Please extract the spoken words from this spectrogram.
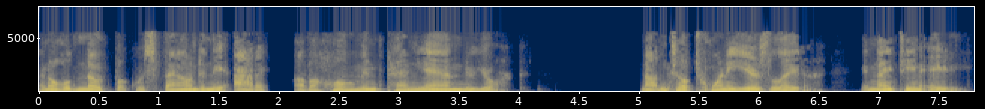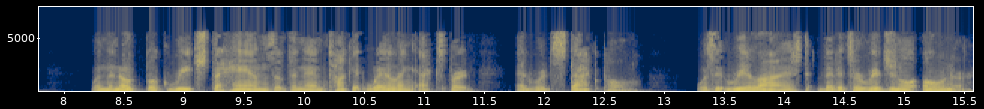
an old notebook was found in the attic of a home in Penn Yan, New York. Not until 20 years later, in 1980, when the notebook reached the hands of the Nantucket whaling expert Edward Stackpole, was it realized that its original owner,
